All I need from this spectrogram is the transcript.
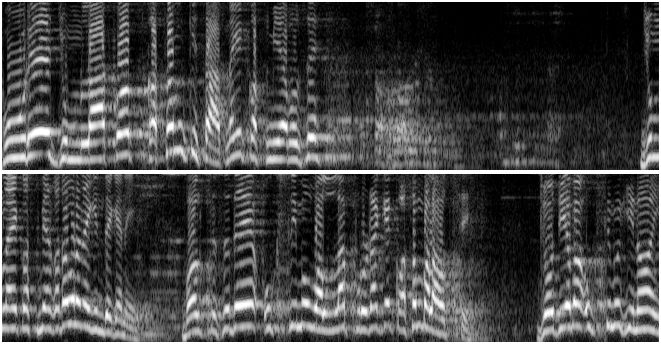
পুরে জুমলা কো কসম কি সাথ নাকি কসমিয়া বলছে জুমলায় কসমিয়ার কথা বলে না কিন্তু এখানে বলতেছে যে উকসিমু ওয়াল্লাহ পুরোটাকে কসম বলা হচ্ছে যদিও বা উকসিমু কি নয়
